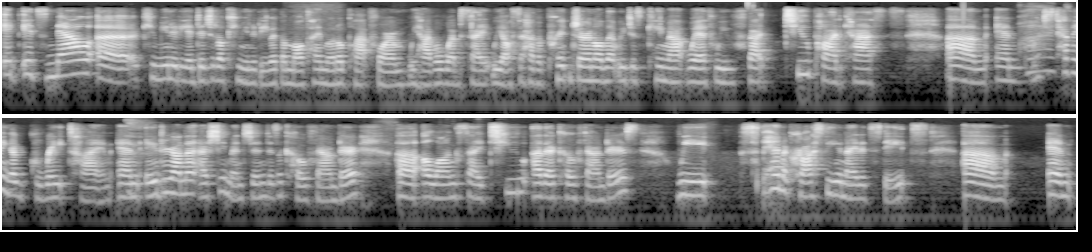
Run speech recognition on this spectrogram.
it, it's now a community, a digital community with a multimodal platform. We have a website. We also have a print journal that we just came out with. We've got two podcasts, um, and we're just having a great time. And Adriana, as she mentioned, is a co-founder uh, alongside two other co-founders. We span across the United States, um, and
